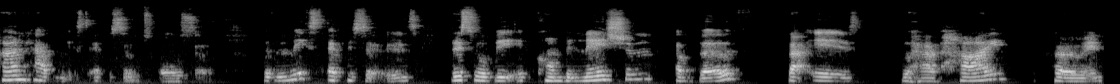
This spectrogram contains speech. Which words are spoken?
can have mixed episodes also. With mixed episodes, this will be a combination of both. That is, you have high occurring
